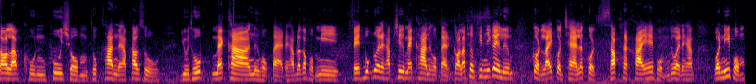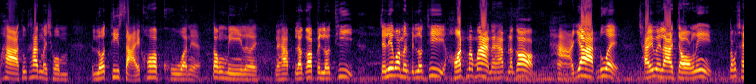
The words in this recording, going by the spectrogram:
ต้อนรับคุณผู้ชมทุกท่านนะครับเข้าสู่ YouTube แมคคา168 นะครับ แล้วก็ผมมี Facebook ด้วยนะครับ ชื่อแมคคา168 ก่อนรับชมคลิปนี้ก็อย่าลืมกดไลค์ กดแชร์ และกด Subscribe ให้ผมด้วยนะครับ วันนี้ผมพาทุกท่านมาชม รถที่สายครอบครัวเนี่ยต้องมีเลยนะครับ แล้วก็เป็นรถที่จะเรียกว่ามันเป็นรถที่ฮอตมากๆนะครับ แล้วก็หายากด้วยใช้เวลาจองนี่ต้องใช้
